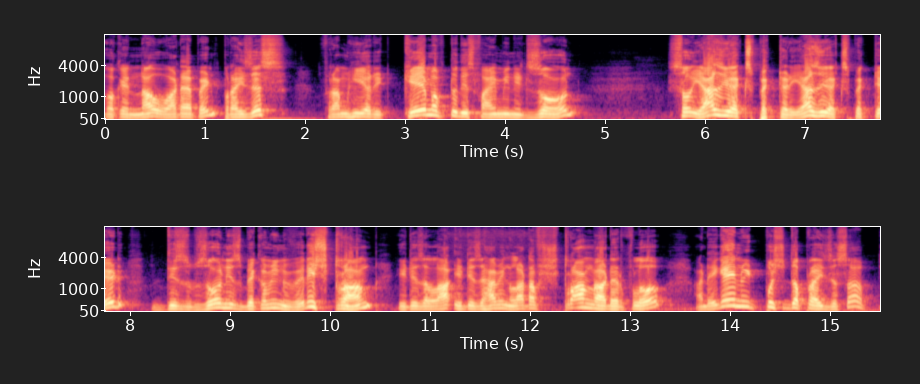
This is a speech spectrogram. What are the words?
Okay, now what happened? Prices from here it came up to this 5 minute zone. So as you expected, as you expected, this zone is becoming very strong. It is a lot, it is having a lot of strong order flow and again it pushed the prices up.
